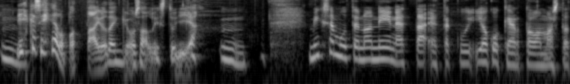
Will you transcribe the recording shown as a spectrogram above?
Mm. Niin ehkä se helpottaa jotenkin osallistujia. Mm. Miksi se muuten on niin, että, että kun joku kertoo omasta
